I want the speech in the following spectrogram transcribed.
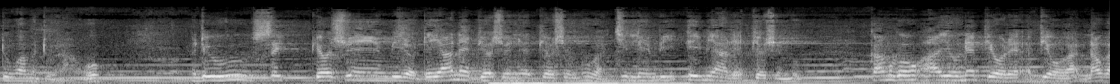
တူမှမတူတာဟုတ်မတူစိတ်ပျော်ရွှင်ပြီးတော့တရားနဲ့ပျော်ရွှင်တဲ့ပျော်ရွှင်မှုကကြည်လင်ပြီးအေးမြတဲ့ပျော်ရွှင်မှုကာမဂုဏ်အာယုန်နဲ့ပျော်တဲ့အပျော်ကနောက်က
